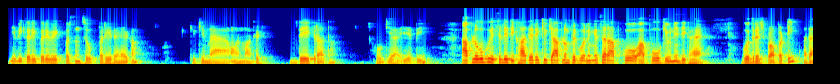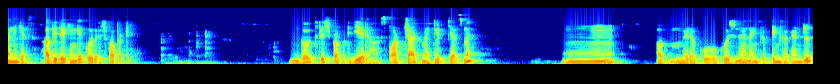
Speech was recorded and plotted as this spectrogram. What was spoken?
ये भी करीब करीब एक परसेंट से ऊपर ही रहेगा, क्योंकि मैं ऑन मार्केट देख रहा था, हो गया ये भी। आप लोगों को इसलिए दिखा दे रहे क्योंकि आप लोग फिर बोलेंगे सर आपको आप वो क्यों नहीं दिखाए गोदरेज प्रॉपर्टी अदानी गैस। अभी देखेंगे गोदरेज प्रॉपर्टी। गोदरेज प्रॉपर्टी ये रहा स्पॉट चार्ट मैं क्लिक किया इसमें। हम्म, अब मेरे को खोजना है नाइन फिफ्टीन का कैंडल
